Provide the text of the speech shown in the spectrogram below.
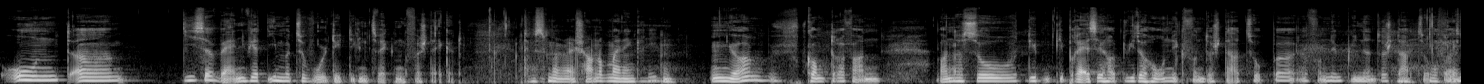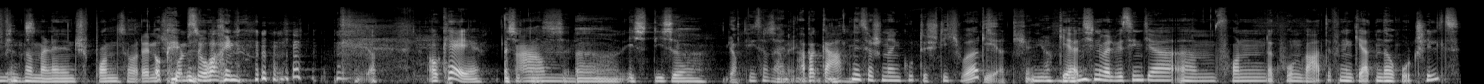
Und äh, dieser Wein wird immer zu wohltätigen Zwecken versteigert. Da müssen wir mal schauen, ob wir einen kriegen. Ja, kommt darauf an, wann er so die, die Preise hat wie der Honig von der Staatsoper, äh, von den Bienen der Staatsoper. Ja, vielleicht finden wir mal einen Sponsor eine okay. Sponsorin. ja. Okay. Also das ähm, äh, ist dieser, ja, dieser Wein. Aber Garten ist ja schon ein gutes Stichwort. Gärtchen, ja. Gärtchen, weil wir sind ja ähm, von der Warte, von den Gärten der Rothschilds,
